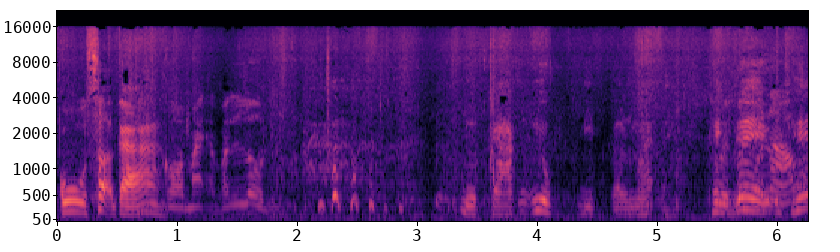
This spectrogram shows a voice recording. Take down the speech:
Cu sợ cá con mẹ vẫn lộn Được cá cũng nhục, địt con mẹ. Thành về cũng chết.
